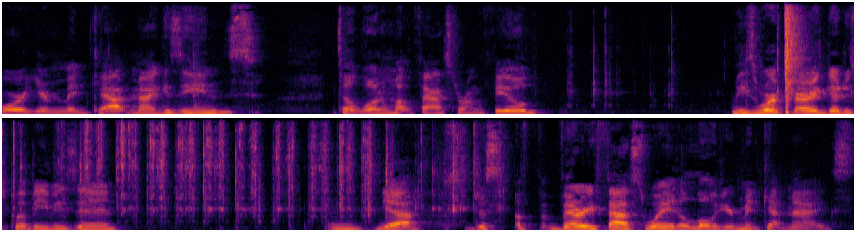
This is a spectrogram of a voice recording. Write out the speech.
for your mid cap magazines to load them up faster on the field. These work very good. Just put BBs in. And yeah, just a very fast way to load your mid cap mags.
